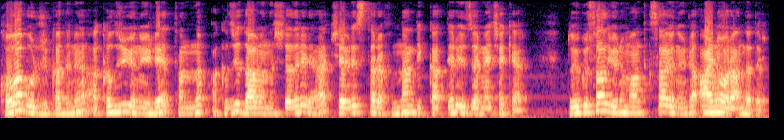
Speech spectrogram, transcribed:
Kova burcu kadını akılcı yönüyle tanınıp akılcı davranışlarıyla çevresi tarafından dikkatleri üzerine çeker. Duygusal yönü mantıksal yönüyle aynı orandadır.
